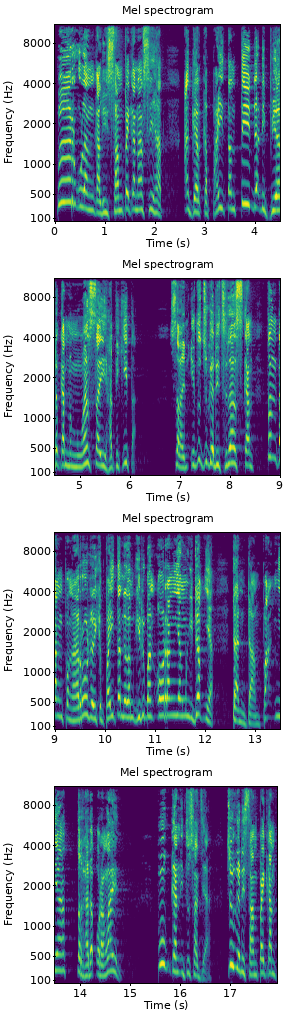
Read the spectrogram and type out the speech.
berulang kali sampaikan nasihat agar kepahitan tidak dibiarkan menguasai hati kita. Selain itu juga dijelaskan tentang pengaruh dari kepahitan dalam kehidupan orang yang mengidapnya dan dampaknya terhadap orang lain. Bukan itu saja, juga disampaikan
